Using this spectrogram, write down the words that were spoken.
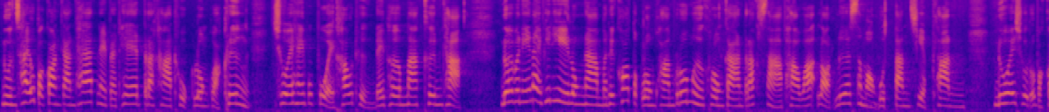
หนุนใช้อุปกรณ์การแพทย์ในประเทศราคาถูกลงกว่าครึ่ง ช่วยให้ผู้ป่วยเข้าถึงได้เพิ่มมากขึ้นค่ะโดยวันนี้ในพิธีลงนามบันทึกข้อตกลงความร่วมมือโครงการรักษาภาวะหลอดเลือดสมองอุดตันเฉียบพลัน ด้วยชุดอุปก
